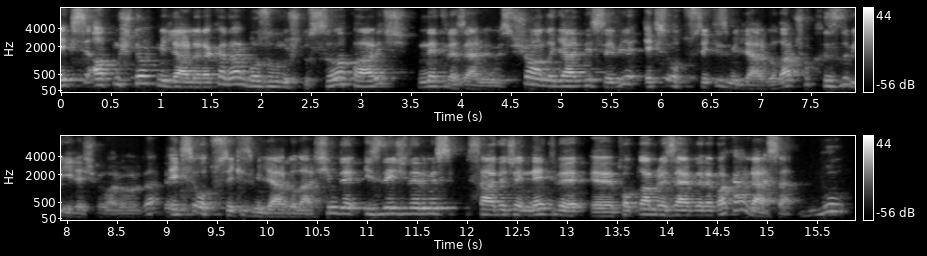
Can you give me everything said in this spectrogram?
Eksi 64 milyarlara kadar bozulmuştu. Swap hariç net rezervimiz. Şu anda geldiği seviye eksi 38 milyar dolar. Çok hızlı bir iyileşme var orada. Eksi 38 milyar dolar. Şimdi izleyicilerimiz sadece net ve e, toplam rezervlere bakarlarsa bu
